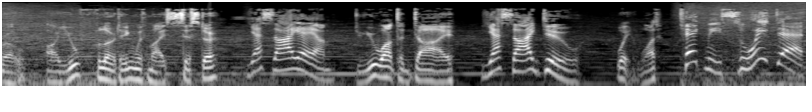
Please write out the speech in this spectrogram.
Bro, are you flirting with my sister? Yes, I am. Do you want to die? Yes, I do. Wait, what? Take me, sweet death!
